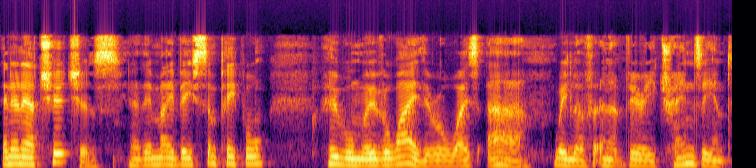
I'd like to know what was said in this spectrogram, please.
And in our churches, you know, there may be some people who will move away. There always are. We live in a very transient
